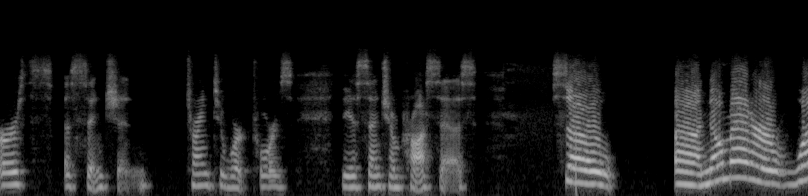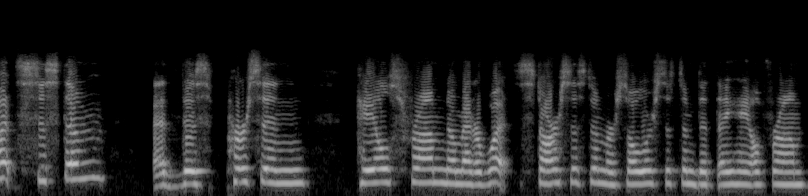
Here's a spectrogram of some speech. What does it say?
Earth's ascension, trying to work towards the ascension process. So, uh, no matter what system uh, this person hails from, no matter what star system or solar system that they hail from,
